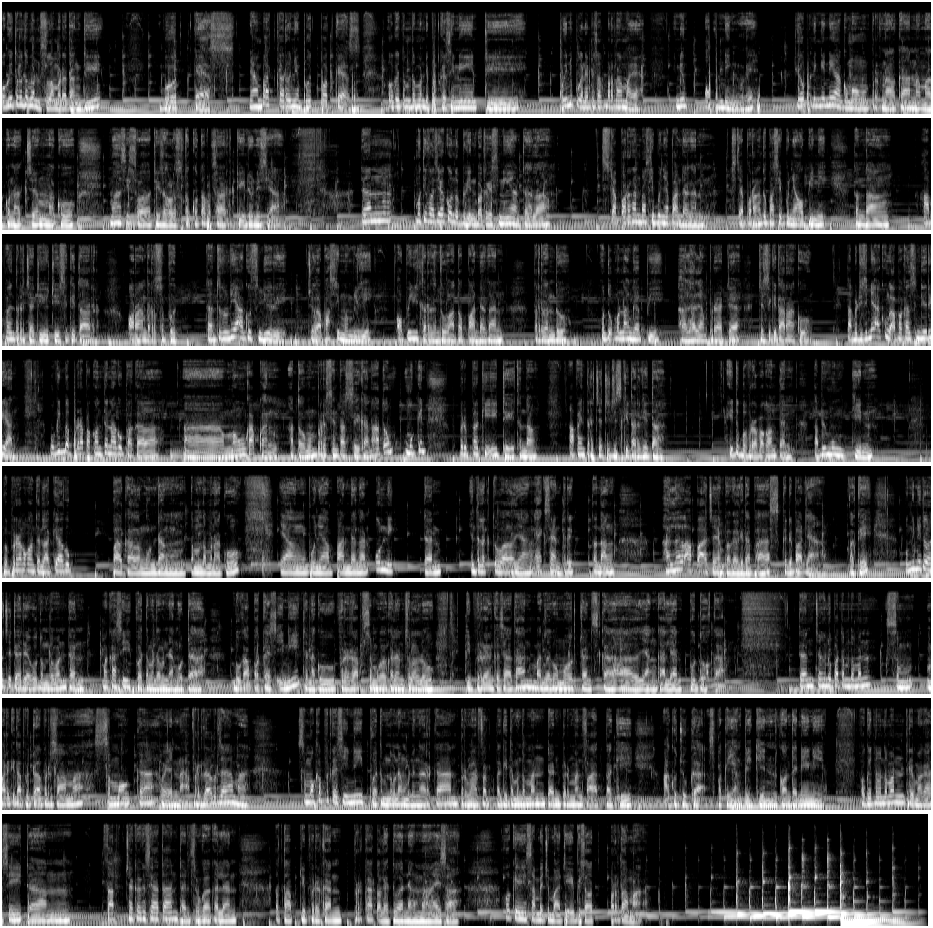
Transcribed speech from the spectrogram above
Oke teman-teman, selamat datang di Podcast. Nyambat karo nyebut podcast. Oke teman-teman, di podcast ini di oh, Ini bukan episode pertama ya. Ini opening, oke? Di opening ini aku mau memperkenalkan Nama aku Najem, aku mahasiswa di salah satu kota besar di Indonesia. Dan motivasi aku untuk bikin podcast ini adalah Setiap orang kan pasti punya pandangan. Setiap orang itu pasti punya opini Tentang apa yang terjadi di sekitar orang tersebut. Dan tentunya aku sendiri juga pasti memiliki opini tertentu atau pandangan tertentu untuk menanggapi hal-hal yang berada di sekitar aku. Tapi di sini aku nggak bakal sendirian. Mungkin beberapa konten aku bakal uh, mengungkapkan atau mempresentasikan atau mungkin berbagi ide tentang apa yang terjadi di sekitar kita. Itu beberapa konten, tapi mungkin beberapa konten lagi aku bakal ngundang teman-teman aku yang punya pandangan unik dan intelektual yang eksentrik tentang hal-hal apa aja yang bakal kita bahas ke depannya. Oke, mungkin itu aja dari aku teman-teman dan makasih buat teman-teman yang udah buka podcast ini dan aku berharap semoga kalian selalu diberikan kesehatan, panjang umur dan segala hal yang kalian butuhkan. Dan jangan lupa teman-teman, mari kita berdoa bersama. Semoga enak berdoa bersama. Semoga podcast ini buat teman-teman yang mendengarkan bermanfaat bagi teman-teman dan bermanfaat bagi aku juga sebagai yang bikin konten ini. Oke teman-teman, terima kasih dan tetap jaga kesehatan dan semoga kalian tetap diberikan berkat oleh Tuhan Yang Maha Esa. Oke, sampai jumpa di episode pertama.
